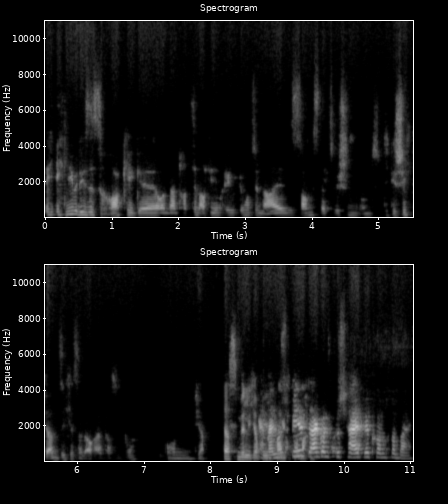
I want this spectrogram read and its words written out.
ich, ich liebe dieses Rockige und dann trotzdem auch die em- emotionalen Songs dazwischen und die Geschichte an sich ist halt auch einfach super. Und ja, das will ich auf Ja, jeden wenn Fall du noch mal spielst, sag uns Bescheid, wir kommen vorbei.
